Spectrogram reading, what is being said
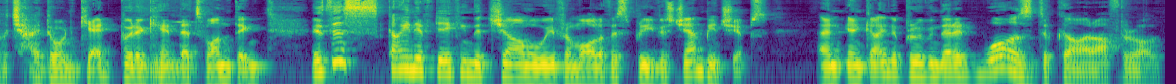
which I don't get, but again, that's one thing. Is this kind of taking the charm away from all of his previous championships and, and kind of proving that it was the car after all?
